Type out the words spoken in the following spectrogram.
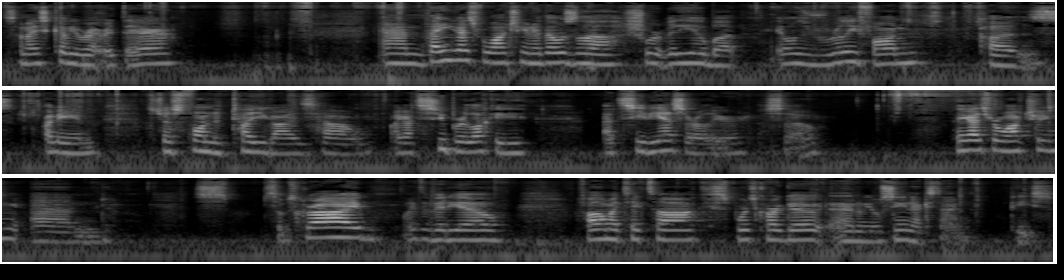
So nice Coby White right there. And thank you guys for watching. I know that was a short video, but it was really fun because, I mean, it's just fun to tell you guys how I got super lucky at CVS earlier. So thank you guys for watching and subscribe, like the video, follow my TikTok, Sports Card Goat, and we will see you next time. Peace.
